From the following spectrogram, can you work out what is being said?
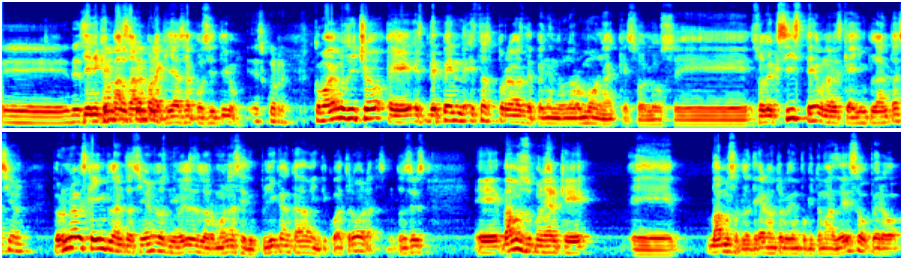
eh, desde Tiene que pasar tiempo? para que ya sea positivo. Es correcto. Como habíamos dicho, eh, es- depende, estas pruebas dependen de una hormona que solo, se, solo existe una vez que hay implantación. Pero una vez que hay implantación, los niveles de la hormona se duplican cada 24 horas. Entonces, eh, vamos a suponer que, eh, vamos a platicar en otro video un poquito más de eso, pero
